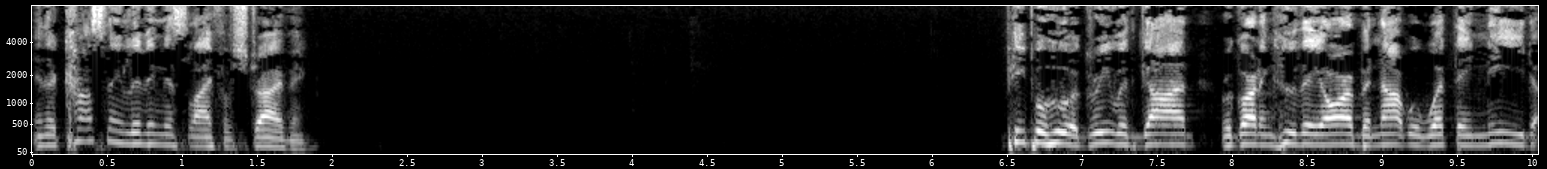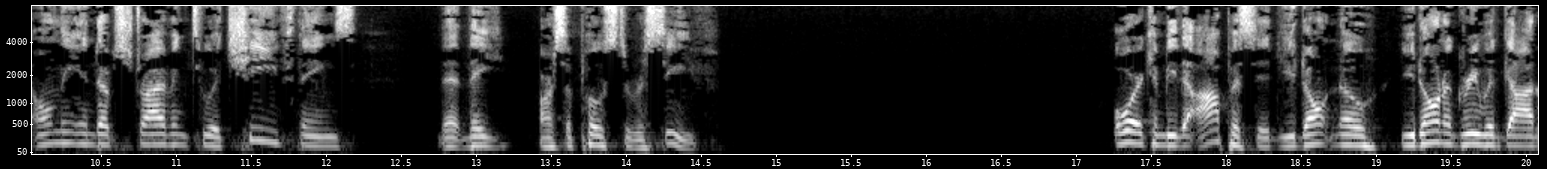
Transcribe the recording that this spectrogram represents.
And they're constantly living this life of striving. People who agree with God regarding who they are, but not with what they need, only end up striving to achieve things that they are supposed to receive. Or it can be the opposite. You don't know, you don't agree with God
